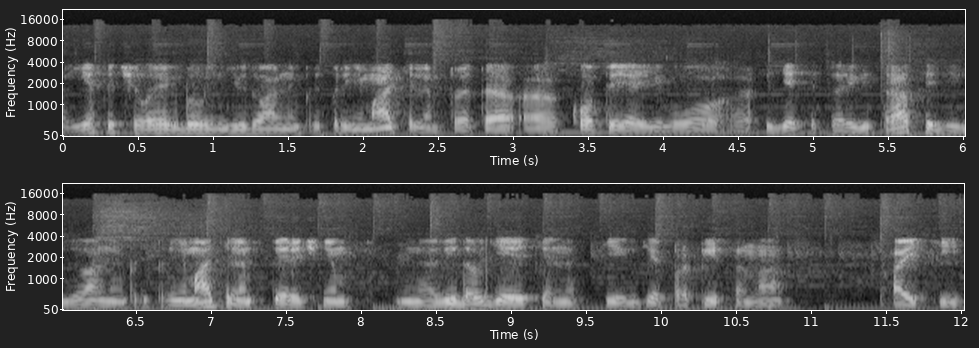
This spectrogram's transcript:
если человек был индивидуальным предпринимателем, то это э, копия его э, свидетельства о регистрации индивидуальным предпринимателем с перечнем э, видов деятельности, где прописано IT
